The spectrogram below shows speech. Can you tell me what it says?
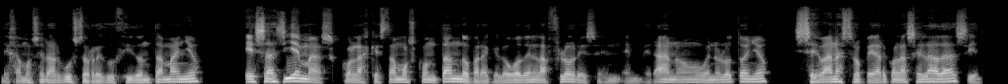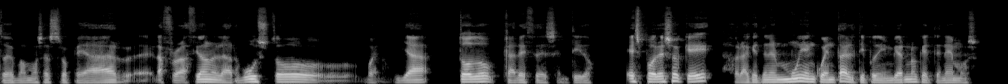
dejamos el arbusto reducido en tamaño, esas yemas con las que estamos contando para que luego den las flores en, en verano o en el otoño, se van a estropear con las heladas y entonces vamos a estropear eh, la floración, el arbusto, bueno, ya todo carece de sentido. Es por eso que habrá que tener muy en cuenta el tipo de invierno que tenemos.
